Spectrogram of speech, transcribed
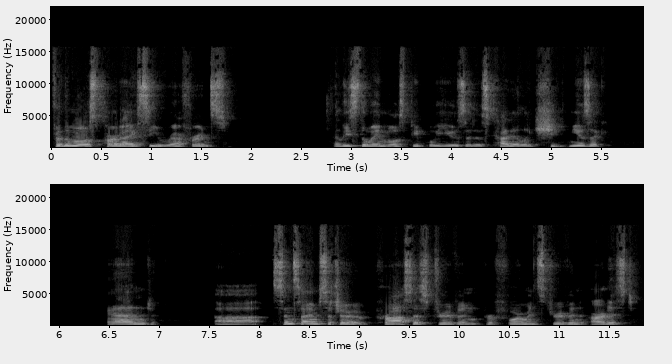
for the most part, I see reference, at least the way most people use it, as kind of like sheet music. And uh, since I'm such a process driven, performance driven artist,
